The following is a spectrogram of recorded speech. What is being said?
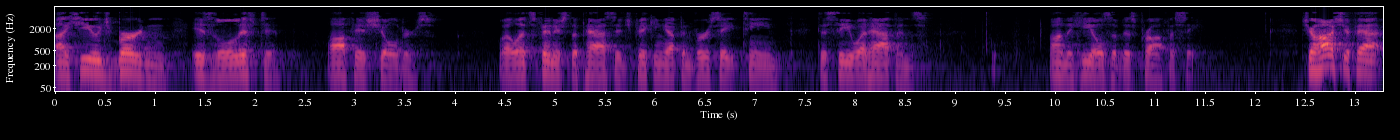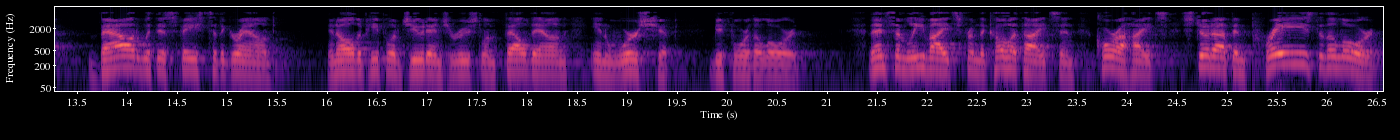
a huge burden is lifted off his shoulders. Well, let's finish the passage picking up in verse 18 to see what happens on the heels of this prophecy. Jehoshaphat bowed with his face to the ground, and all the people of Judah and Jerusalem fell down in worship before the Lord. Then some Levites from the Kohathites and Korahites stood up and praised the Lord,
